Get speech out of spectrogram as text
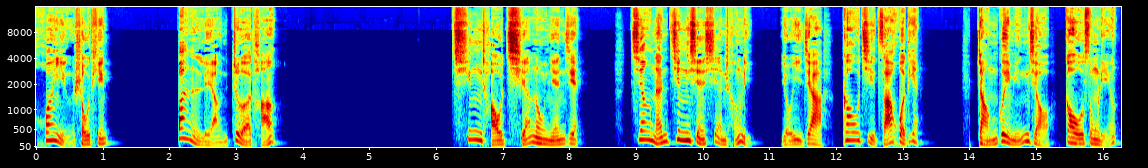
欢迎收听《半两蔗糖》。清朝乾隆年间，江南泾县县城里有一家高记杂货店，掌柜名叫高松龄。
